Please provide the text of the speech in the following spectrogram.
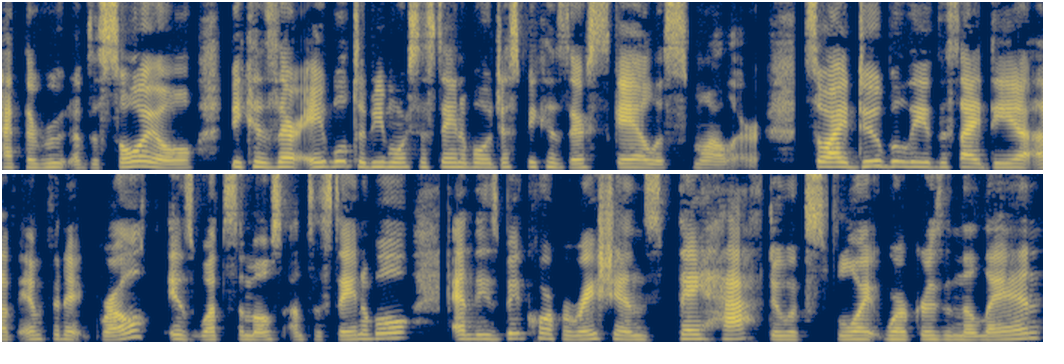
at the root of the soil because they're able to be more sustainable just because their scale is smaller. So I do believe this idea of infinite growth is what's the most unsustainable. And these big corporations, they have to exploit workers in the land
